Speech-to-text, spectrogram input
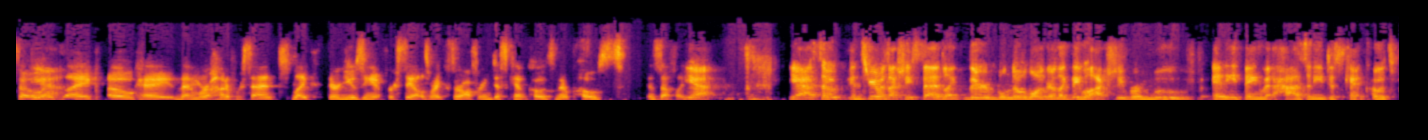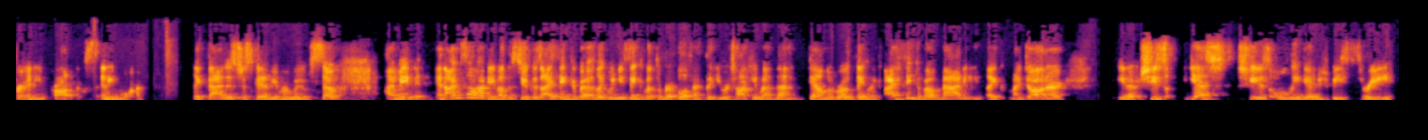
So yeah. it's like, oh, okay, then we're 100% like they're using it for sales, right? Because they're offering discount codes in their posts and stuff like yeah. that. Yeah. Yeah. So Instagram has actually said like there will no longer, like they will actually remove anything that has any discount codes for any products anymore. Like that is just going to yeah. be removed. So, I mean, and I'm so happy about this too because I think about like when you think about the ripple effect that you were talking about that down the road thing. Like I think about Maddie, like my daughter. You know, she's yes, she is only going to be three,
